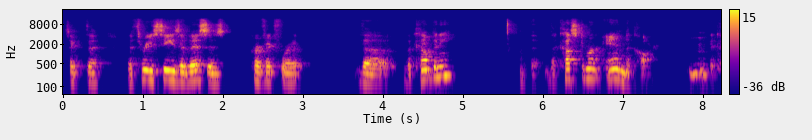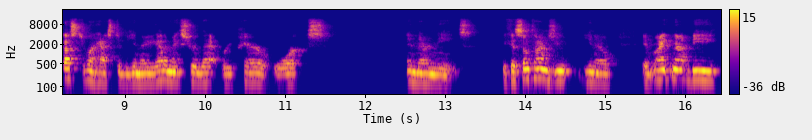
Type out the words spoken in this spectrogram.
It's like the the three C's of this is perfect for the the company, the, the customer, and the car. Mm-hmm. The customer has to be in there. You got to make sure that repair works in their needs because sometimes you you know it might not be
